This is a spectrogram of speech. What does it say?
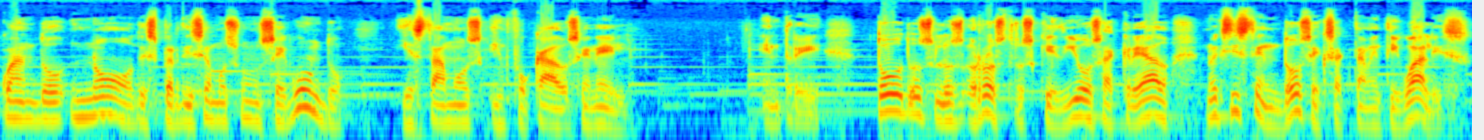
Cuando no desperdiciamos un segundo y estamos enfocados en Él. Entre todos los rostros que Dios ha creado, no existen dos exactamente iguales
